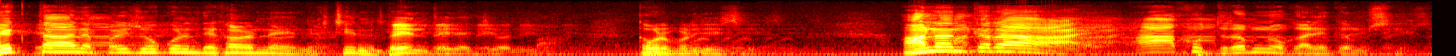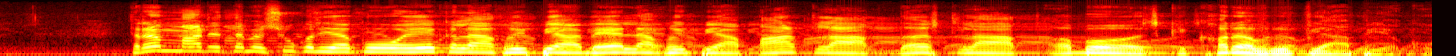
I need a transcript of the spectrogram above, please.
એકતા અને પૈસો કોઈને દેખાડો નહીં ચીન ભેન થઈ જાય જીવનમાં. ખબર પડી જાય છે. આનંદ કરાય. આ આખું ધર્મનો કાર્યક્રમ છે. ધર્મ માટે તમે શું કરી શકો? એક લાખ રૂપિયા, બે લાખ રૂપિયા, પાંચ લાખ, દસ લાખ, અબજ કે ખરબ રૂપિયા આપી શકો.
